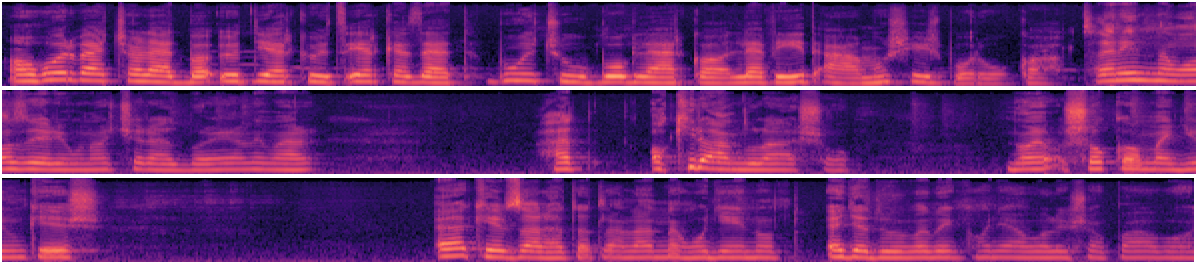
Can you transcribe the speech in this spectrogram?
A horvát családba öt gyerkőc érkezett, Bulcsú, Boglárka, Levéd, Álmos és Boróka. Szerintem azért jó nagy családban élni, mert hát a kirándulások. Nagyon sokan megyünk, és elképzelhetetlen lenne, hogy én ott egyedül mennék anyával és apával.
